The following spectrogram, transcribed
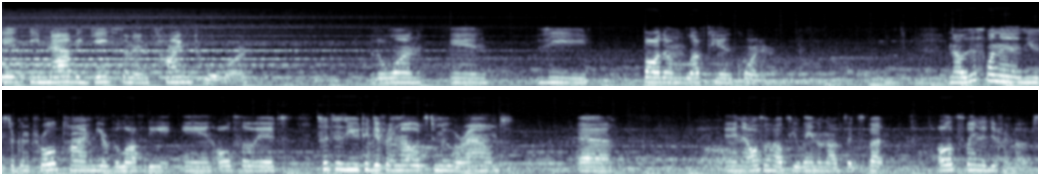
is the navigation and time toolbar. The one in the bottom left hand corner. Now this one is used to control time, your velocity, and also it switches you to different modes to move around. Uh, and it also helps you land on objects, but I'll explain the different modes.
